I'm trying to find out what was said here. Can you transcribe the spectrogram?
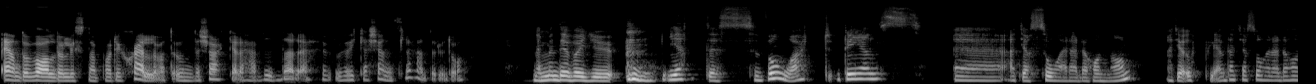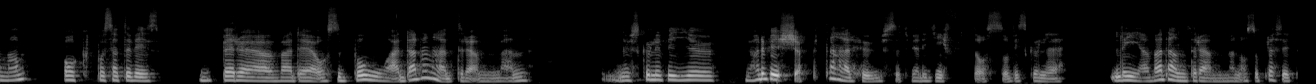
ändå valde att lyssna på dig själv, att undersöka det här vidare? Vilka känslor hade du då? Nej men det var ju jättesvårt. Dels eh, att jag sårade honom, att jag upplevde att jag sårade honom. Och på sätt och vis berövade oss båda den här drömmen. Nu skulle vi ju, nu hade vi köpt det här huset, vi hade gift oss och vi skulle leva den drömmen och så plötsligt,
